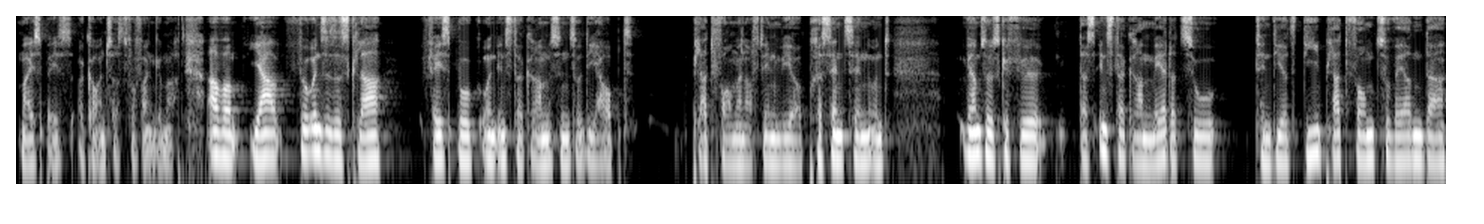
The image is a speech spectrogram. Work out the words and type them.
MySpace-Account just for fun gemacht. Aber ja, für uns ist es klar, Facebook und Instagram sind so die Hauptplattformen, auf denen wir präsent sind. Und wir haben so das Gefühl, dass Instagram mehr dazu tendiert, die Plattform zu werden, da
